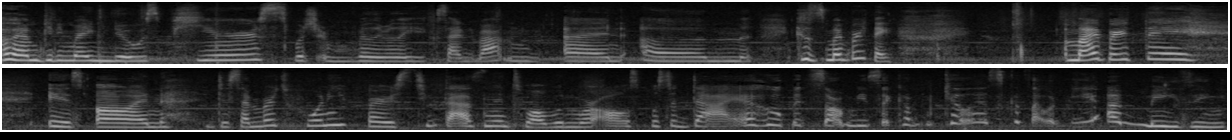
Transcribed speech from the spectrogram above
okay, I'm getting my nose pierced, which I'm really, really excited about, and, um, cause it's my birthday. My birthday is on December 21st, 2012, when we're all supposed to die. I hope it's zombies that come and kill us, because that would be amazing.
